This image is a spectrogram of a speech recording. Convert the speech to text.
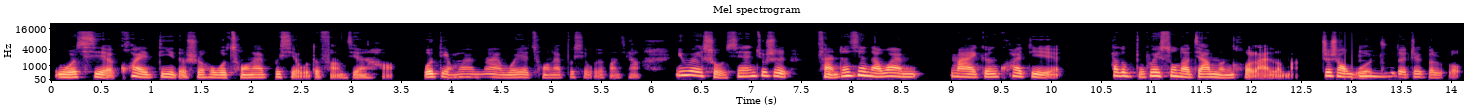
我写快递的时候，我从来不写我的房间号，我点外卖我也从来不写我的房间号，因为首先就是反正现在外卖跟快递它都不会送到家门口来了嘛，至少我住嗯的这个楼。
